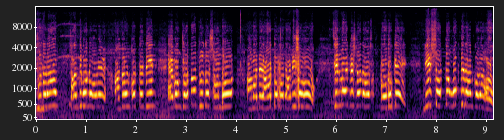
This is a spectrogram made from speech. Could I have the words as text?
সুতরাং শান্তিপূর্ণভাবে আন্দোলন করতে দিন এবং যত দ্রুত সম্ভব আমাদের আট দফা দাবি সহ চিন্ময় কৃষ্ণ দাস প্রভুকে নিঃশর্ত মুক্তি দান করা হোক।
